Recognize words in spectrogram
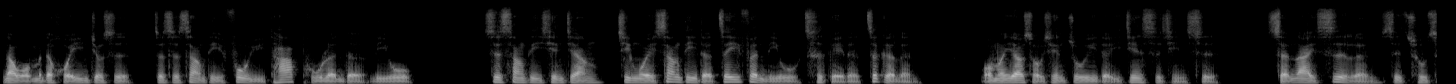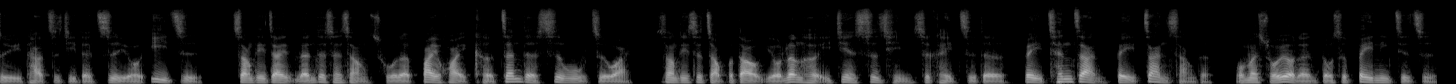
那我们的回应就是：这是上帝赋予他仆人的礼物，是上帝先将敬畏上帝的这一份礼物赐给了这个人。我们要首先注意的一件事情是，神爱世人是出自于他自己的自由意志。上帝在人的身上，除了败坏可憎的事物之外，上帝是找不到有任何一件事情是可以值得被称赞、被赞赏的。我们所有人都是悖逆之子，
